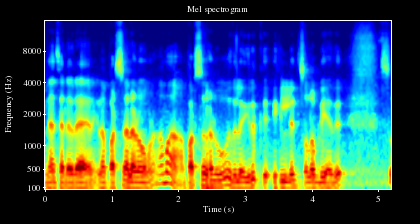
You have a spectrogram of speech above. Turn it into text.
என்ன சிலர் எல்லாம் பர்சனல் அனுபவம்? ஆமாம் பர்சனல் அனுபவம் இதில் இருக்குது இல்லைன்னு சொல்ல முடியாது. ஸோ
